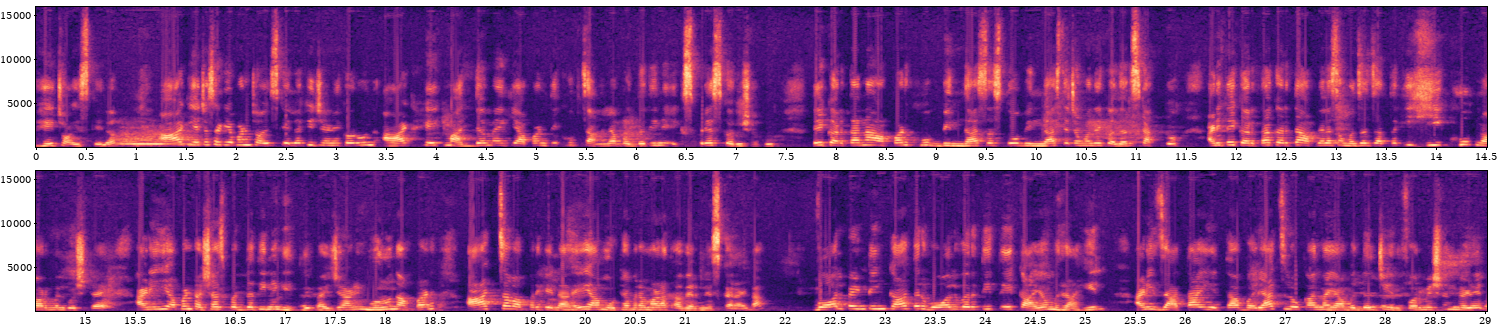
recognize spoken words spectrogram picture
हे चॉईस केलं. आर्ट याच्यासाठी आपण चॉईस केलं की जेणेकरून आर्ट हे एक माध्यम आहे की आपण ते खूप चांगल्या पद्धतीने एक्सप्रेस करू शकू. ते करताना आपण खूप बिंदास असतो बिंदास त्याच्यामध्ये कलर्स टाकतो आणि ते करता करता आपल्याला समजत जातं की ही खूप नॉर्मल गोष्ट आहे आणि ही आपण तशाच पद्धतीने घेतली पाहिजे आणि म्हणून आपण आर्टचा वापर केला आहे या मोठ्या प्रमाणात अवेअरनेस करायला. वॉल पेंटिंग का? तर वॉलवरती ते कायम राहील. आणि जाता येता बऱ्याच लोकांना याबद्दलची इन्फॉर्मेशन मिळेल.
